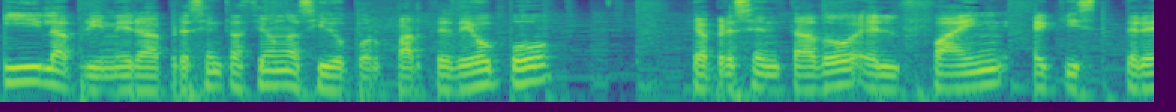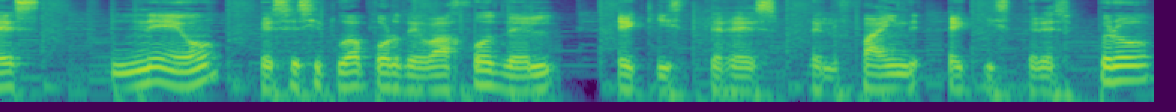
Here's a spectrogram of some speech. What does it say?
Y la primera presentación ha sido por parte de Oppo que ha presentado el Find X3 Neo, que se sitúa por debajo del X3, del Find X3 Pro,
